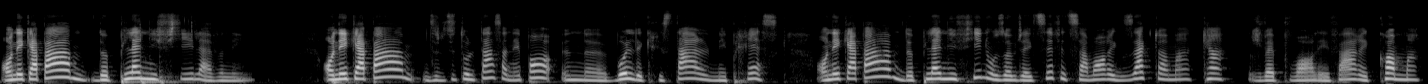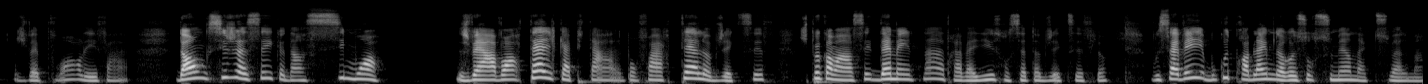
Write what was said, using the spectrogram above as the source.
on est capable de planifier l'avenir. On est capable, je dis tout le temps, ce n'est pas une boule de cristal, mais presque. On est capable de planifier nos objectifs et de savoir exactement quand je vais pouvoir les faire et comment je vais pouvoir les faire. Donc, si je sais que dans six mois, je vais avoir tel capital pour faire tel objectif, je peux commencer dès maintenant à travailler sur cet objectif-là. Vous savez, il y a beaucoup de problèmes de ressources humaines actuellement.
